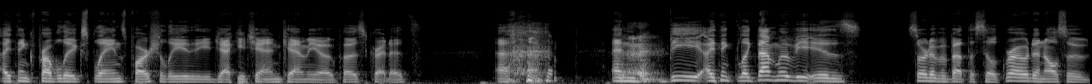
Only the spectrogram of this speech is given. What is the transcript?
I think probably explains partially the Jackie Chan cameo post credits, uh, and B I think like that movie is sort of about the Silk Road and also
